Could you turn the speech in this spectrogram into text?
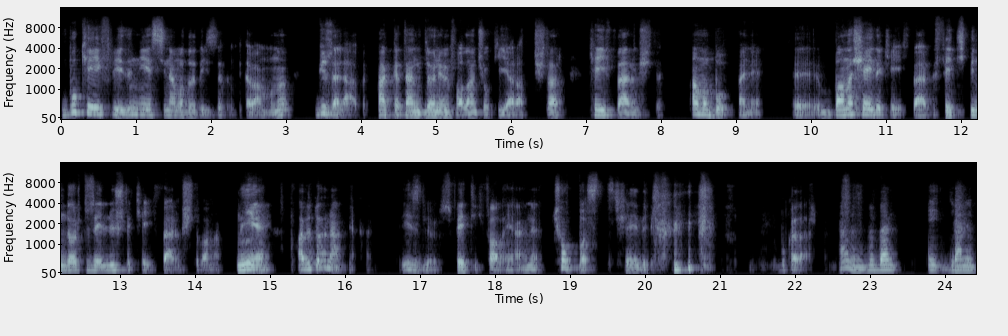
bu keyifliydi. Niye sinemada da izledim bir de ben bunu. Güzel abi. Hakikaten dönemi falan çok iyi yaratmışlar. Keyif vermişti. Ama bu hani e, bana şey de keyif verdi. Fetih 1453 de keyif vermişti bana. Niye? Abi dönem yani. İzliyoruz. Fetih falan yani. Çok basit şey değil. bu kadar. Aynen ben e, yani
